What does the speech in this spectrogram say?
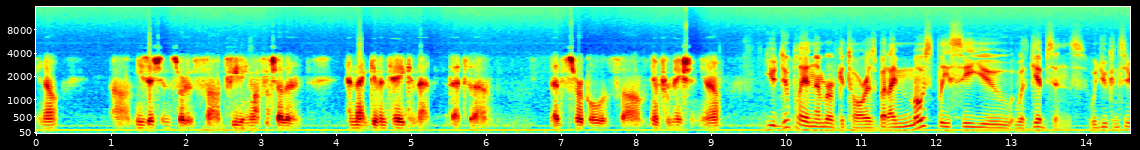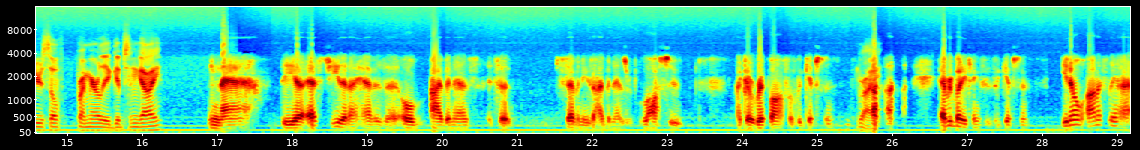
You know, uh, musicians sort of um, feeding off each other, and, and that give and take, and that that uh, that circle of um, information. You know, You do play a number of guitars, but I mostly see you with Gibsons. Would you consider yourself primarily a Gibson guy? nah, The uh, SG that I have is an old Ibanez. It's a 70s Ibanez lawsuit, like a rip-off of a Gibson. Right. Everybody thinks it's a Gibson. You know, honestly, I,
